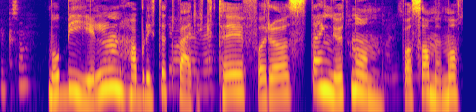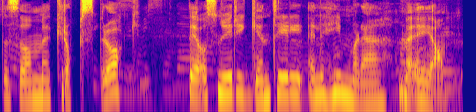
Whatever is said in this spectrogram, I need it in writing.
liksom. Mobilen har blitt et verktøy for å stenge ut noen, på samme måte som kroppsspråk. Det å snu ryggen til eller himle med øynene.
